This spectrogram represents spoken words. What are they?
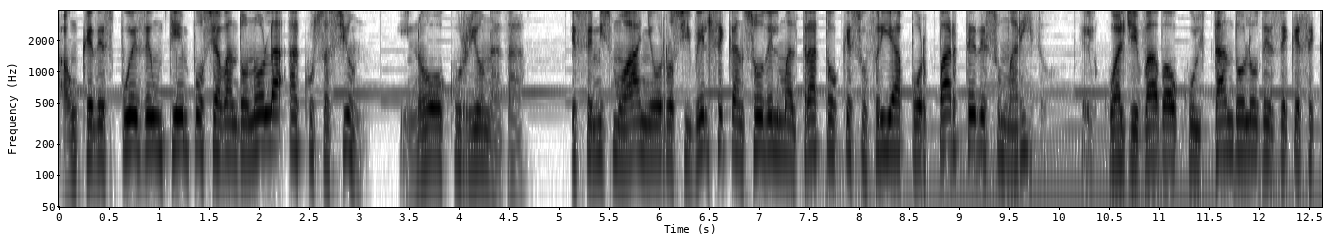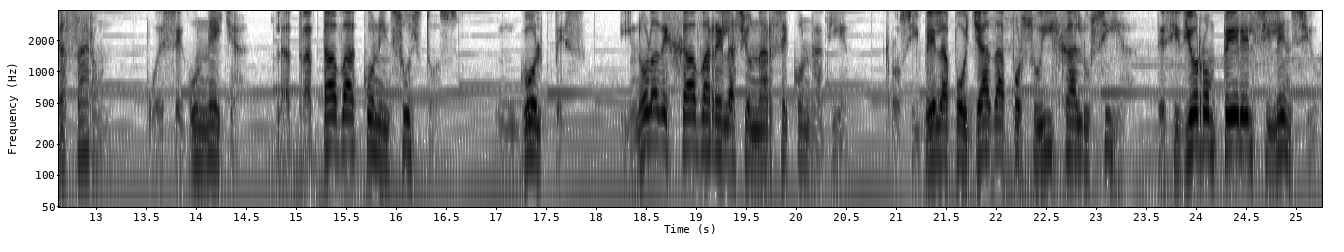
Aunque después de un tiempo se abandonó la acusación y no ocurrió nada, ese mismo año, Rosibel se cansó del maltrato que sufría por parte de su marido, el cual llevaba ocultándolo desde que se casaron, pues según ella, la trataba con insultos, golpes y no la dejaba relacionarse con nadie. Rosibel, apoyada por su hija Lucía, decidió romper el silencio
